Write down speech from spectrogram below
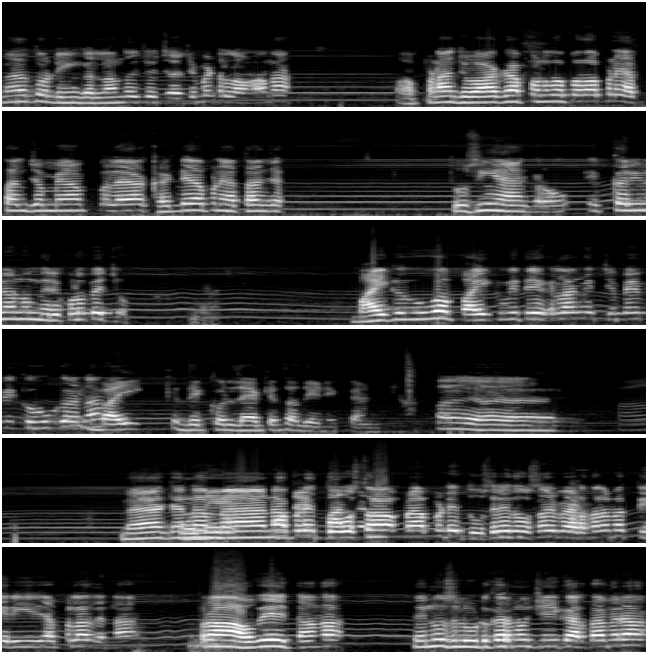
ਮੈਂ ਤੁਹਾਡੀਆਂ ਗੱਲਾਂ ਤੋਂ ਜੋ ਜੱਜਮੈਂਟ ਲਾਉਣਾ ਨਾ, ਆਪਣਾ ਜਵਾਕ ਆਪਾਂ ਨੂੰ ਤਾਂ ਪਤਾ ਆਪਣੇ ਹੱਥਾਂ 'ਚ ਜੰਮਿਆ ਪਲਿਆ ਖੇਡਿਆ ਆਪਣੇ ਹੱਥਾਂ 'ਚ। ਤੁਸੀਂ ਐਂ ਕਰੋ, ਇੱਕ ਵਾਰੀ ਇਹਨਾਂ ਨੂੰ ਮੇਰੇ ਕੋਲ ਭੇਜੋ। ਬਾਈਕ ਕਹੂਗਾ ਬਾਈਕ ਵੀ ਦੇਖ ਲਾਂਗੇ ਜਿਵੇਂ ਵੀ ਕਹੂਗਾ ਨਾ। ਬਾਈਕ ਦੇਖੋ ਲੈ ਕੇ ਤਾਂ ਦੇਣੀ ਪੈਣੀ ਆ। ਆਏ ਹਾਏ ਹਾਏ। ਮੈਂ ਕਹਿੰਦਾ ਮੈਂ ਨਾ ਆਪਣੇ ਉਹਦੇ ਮਨ- ਦੋਸਤਾਂ ਮੈਂ ਆਪਣੇ ਦੂਸਰੇ ਦੋਸਤਾਂ 'ਚ ਬੈਠਦਾ ਨਾ ਮੈਂ ਤੇਰੀ ਐਗਜ਼ਾਮਪਲਾਂ ਦਿੰਦਾ। ਭਰਾ ਹੋਵੇ ਇਦਾਂ ਦਾ ਤੈਨੂੰ ਸਲੂਟ ਕਰਨ ਨੂੰ ਜੀ ਕਰਦਾ ਮੇਰਾ।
